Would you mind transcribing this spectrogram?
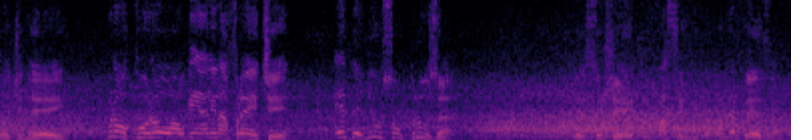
Rodinei procurou alguém ali na frente. Edenilson cruza. Desse jeito, facilita para a defesa.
